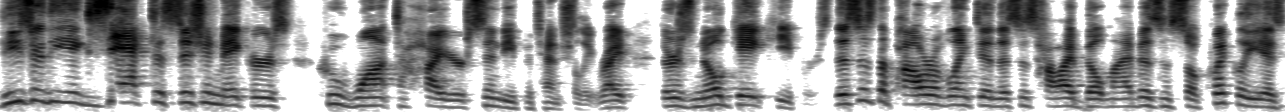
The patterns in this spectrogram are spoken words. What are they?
these are the exact decision makers who want to hire Cindy potentially, right? There's no gatekeepers. This is the power of LinkedIn. This is how I built my business so quickly is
